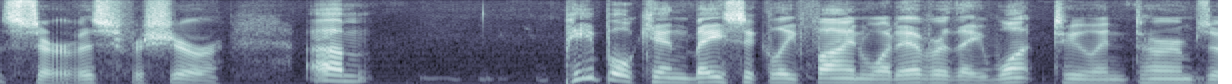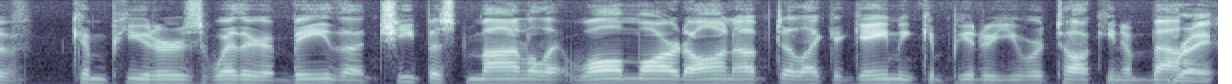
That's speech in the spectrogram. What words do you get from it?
service for sure. Um, people can basically find whatever they want to in terms of computers, whether it be the cheapest model at Walmart on up to like a gaming computer you were talking about. Right.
